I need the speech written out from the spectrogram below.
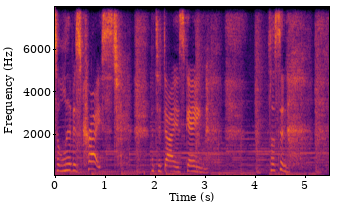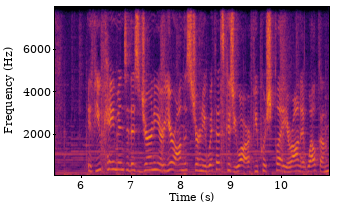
To live is Christ, and to die is gain. Listen, if you came into this journey or you're on this journey with us, because you are, if you push play, you're on it, welcome.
